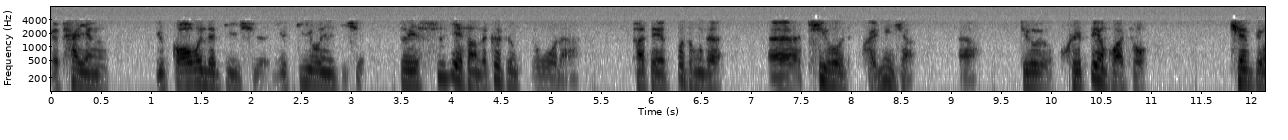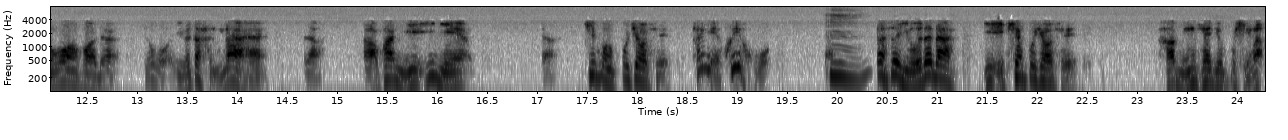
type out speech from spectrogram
有太阳，有高温的地区，有低温的地区，所以世界上的各种植物呢，它在不同的呃气候环境下啊，就会变化出千变万化的植物，有的很耐寒，是吧？哪怕你一年啊基本不浇水，它也会活。嗯但是有的呢，你一天不浇水，它明天就不行了。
